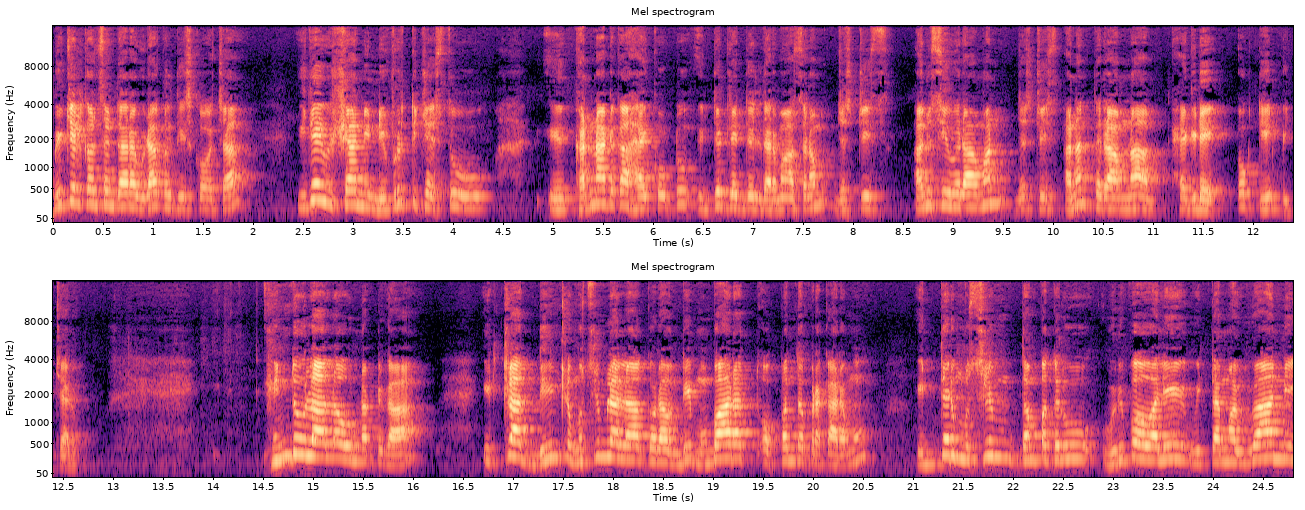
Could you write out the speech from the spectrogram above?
మ్యూచువల్ కన్సెంట్ ద్వారా విడాకులు తీసుకోవచ్చా? ఇదే విషయాన్ని నివృత్తి చేస్తూ కర్ణాటక హైకోర్టు ఇద్దరు జడ్జిల ధర్మాసనం జస్టిస్ అనుశివరామన్ జస్టిస్ అనంత్ రామ్నాథ్ హెగ్డే ఒక తీర్పు ఇచ్చారు హిందువులలో ఉన్నట్టుగా ఇట్లా దీంట్లో ముస్లింలలో కూడా ఉంది. ముబారత్ ఒప్పందం ప్రకారము ఇద్దరు ముస్లిం దంపతులు విడిపోవాలి తమ వివాహాన్ని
